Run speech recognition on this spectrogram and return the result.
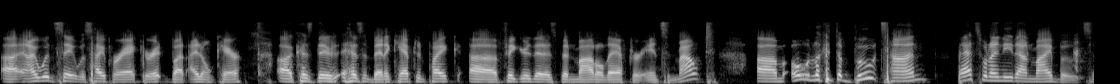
uh, I wouldn't say it was hyper accurate, but I don't care because uh, there hasn't been a Captain Pike uh, figure that has been modeled after Anson Mount. Um, oh, look at the boots, hon. That's what I need on my boots.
